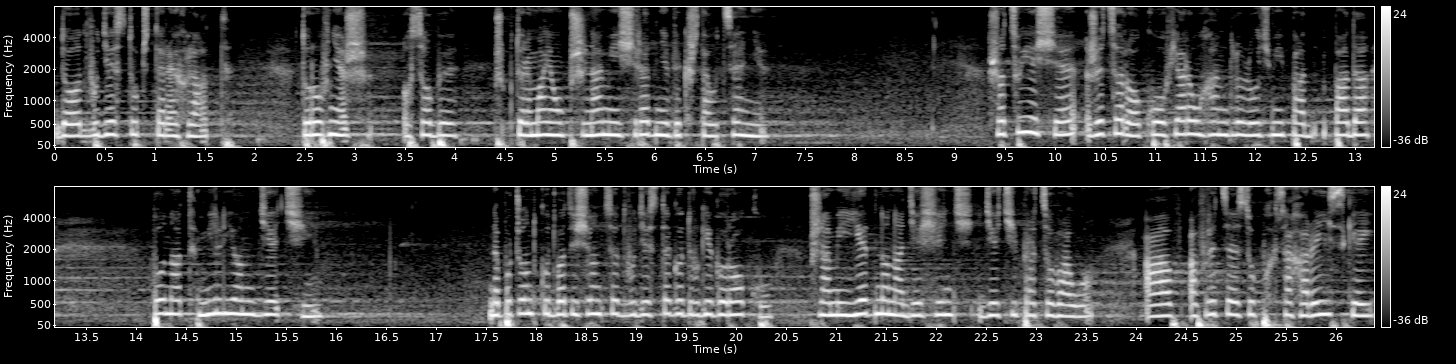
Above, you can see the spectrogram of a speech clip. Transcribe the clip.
do 24 lat. To również osoby, które mają przynajmniej średnie wykształcenie. Szacuje się, że co roku ofiarą handlu ludźmi pad- pada ponad milion dzieci. Na początku 2022 roku przynajmniej jedno na dziesięć dzieci pracowało, a w Afryce subsaharyjskiej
